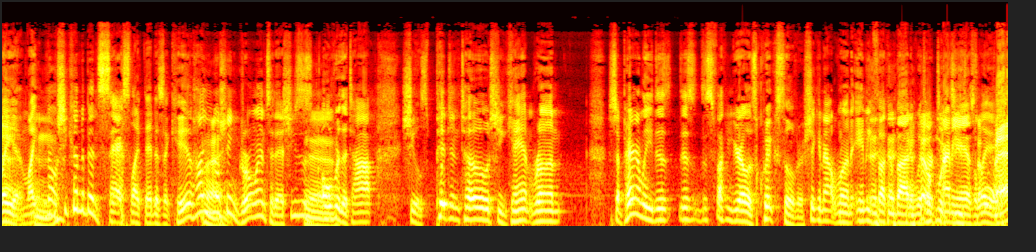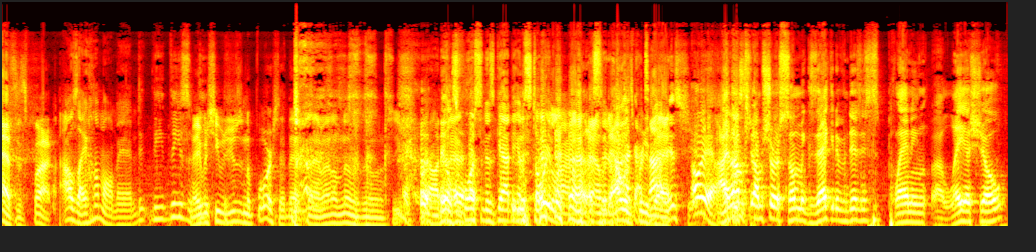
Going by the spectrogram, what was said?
like Leia. And like, Mm. no, she couldn't have been sass like that as a kid. How you know she didn't grow into that? She's just Yeah. over the top. She was pigeon toed. She can't run. So apparently, this this this fucking girl is Quicksilver. She can outrun any fucking body with her tiny ass so legs. Fast as fuck. I was like, come on, man. Th- th- These Maybe she was using the Force at that time. I don't know. She- no, they was forcing this goddamn storyline. That I was got pretty tired of bad. this shit. Oh yeah, I and just- I'm, I'm sure some executive in Disney is planning a Leia show,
